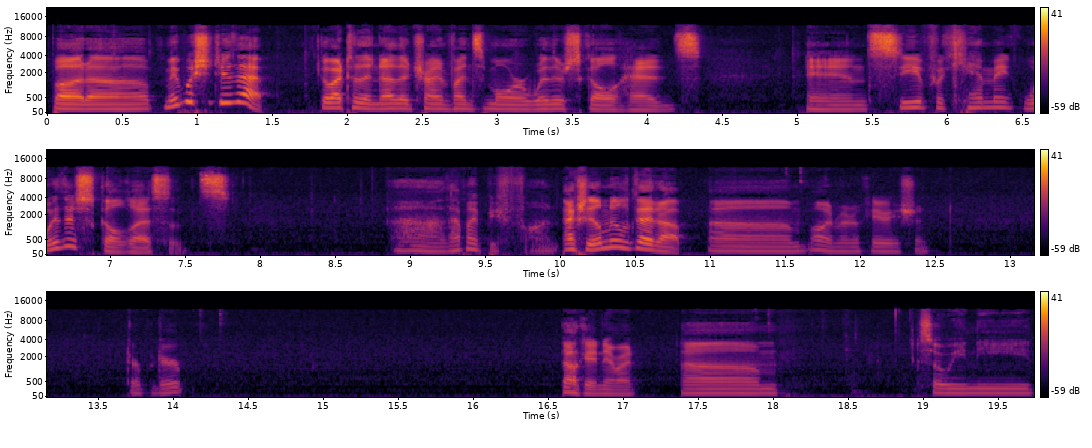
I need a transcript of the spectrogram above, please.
But uh, maybe we should do that. Go back to the nether, try and find some more wither skull heads, and see if we can't make wither skull essence. Ah, that might be fun. Actually, let me look that up. Um, oh, identification. Derp derp. Okay, never mind. Um, so we need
